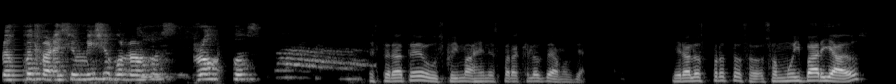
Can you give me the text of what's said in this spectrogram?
Profe, parece un bicho con ojos rojos. Espérate, busco imágenes para que los veamos bien. Mira, los protozoos son muy variados.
